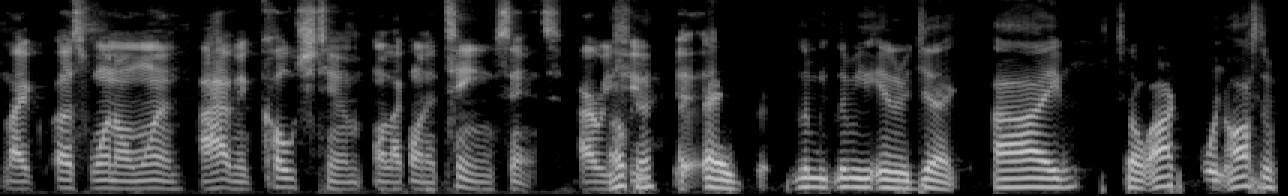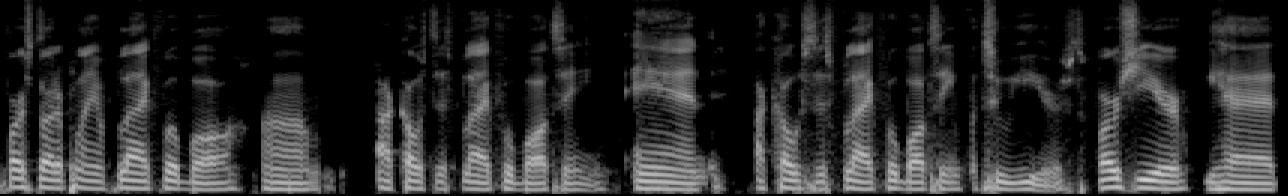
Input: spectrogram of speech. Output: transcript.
like us one on one, I haven't coached him on like on a team since. I refuse. Yeah. Hey, let me let me interject. I so I when Austin first started playing flag football, um, I coached his flag football team, and I coached this flag football team for two years. First year, we had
